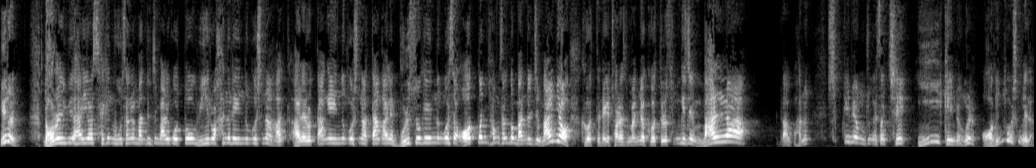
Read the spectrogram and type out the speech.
이는 너를 위하여 새긴 우상을 만들지 말고 또 위로 하늘에 있는 것이나 아, 아래로 땅에 있는 것이나 땅 아래 물 속에 있는 것에 어떤 형상도 만들지 말며 그것들에게 절하지 말며 그것들을 섬기지 말라 라고 하는 10계명 중에서 제2계명을 어긴 것입니다.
